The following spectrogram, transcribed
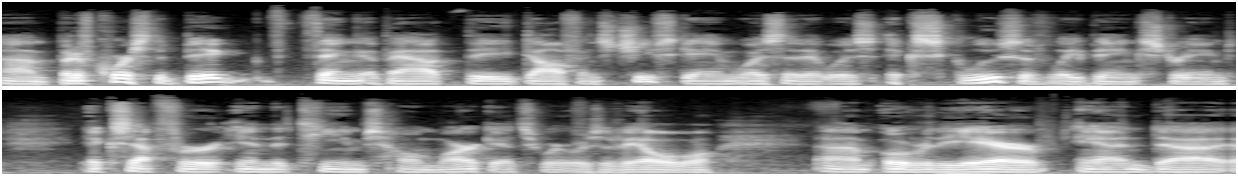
Um, but of course, the big thing about the Dolphins Chiefs game was that it was exclusively being streamed except for in the team's home markets where it was available um, over the air. And uh,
